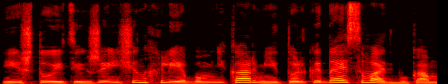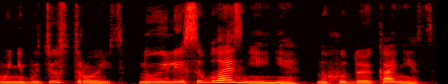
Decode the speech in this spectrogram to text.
И что этих женщин хлебом не корми, только дай свадьбу кому-нибудь устроить. Ну или соблазнение, на худой конец.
